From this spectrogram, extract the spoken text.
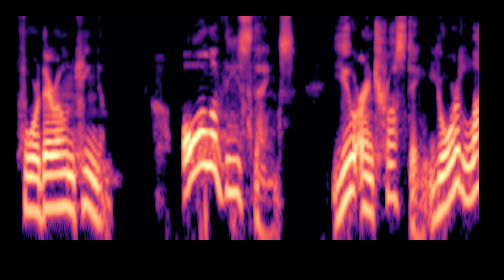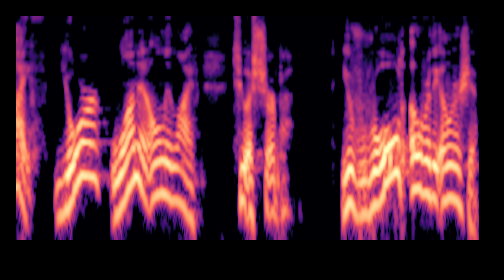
for their own kingdom. All of these things, you are entrusting your life, your one and only life, to a Sherpa. You've rolled over the ownership.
